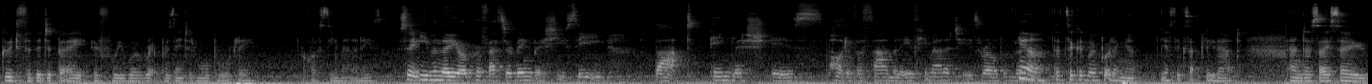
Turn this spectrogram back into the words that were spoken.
good for the debate if we were represented more broadly across the humanities. So even though you're a professor of English, you see that English is part of a family of humanities rather than Yeah, that's a good way of putting it. Yes, exactly that and as I say,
